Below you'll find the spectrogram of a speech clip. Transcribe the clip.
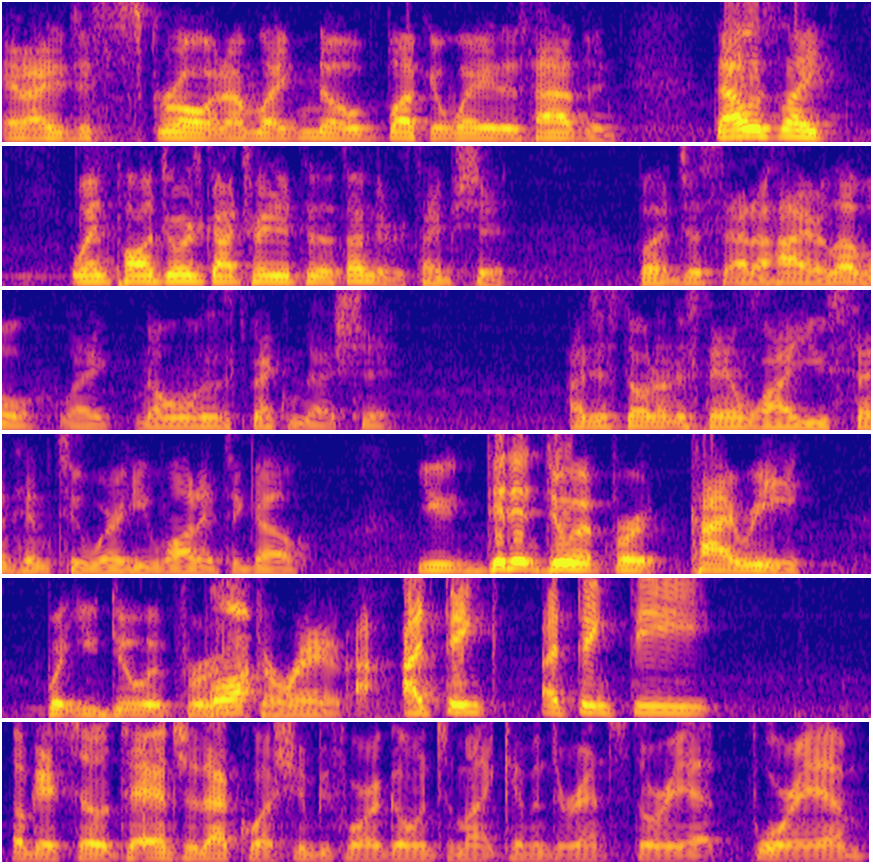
and I just scroll, and I'm like, no fucking way this happened. That was like when Paul George got traded to the Thunder type shit, but just at a higher level. Like no one was expecting that shit. I just don't understand why you sent him to where he wanted to go. You didn't do it for Kyrie, but you do it for Well, Durant. I- think I think the okay. So to answer that question before I go into my Kevin Durant story at 4 a.m.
